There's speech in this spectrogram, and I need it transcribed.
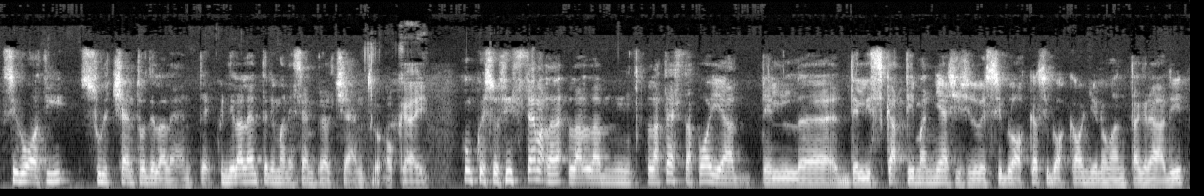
si ruoti sul centro della lente, quindi la lente rimane sempre al centro. Ok. Con questo sistema la, la, la, la testa poi ha del, degli scatti magnetici dove si blocca, si blocca ogni 90 gradi,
